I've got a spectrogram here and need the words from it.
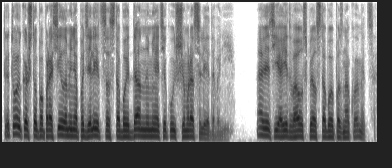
Ты только что попросила меня поделиться с тобой данными о текущем расследовании. А ведь я едва успел с тобой познакомиться.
